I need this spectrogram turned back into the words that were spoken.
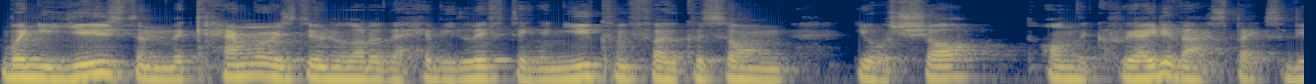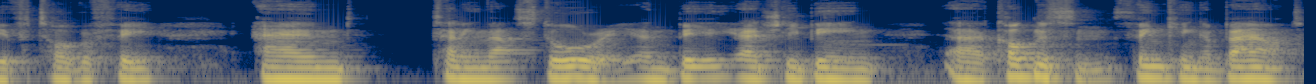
when you use them, the camera is doing a lot of the heavy lifting, and you can focus on your shot, on the creative aspects of your photography, and telling that story, and be actually being uh, cognizant, thinking about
